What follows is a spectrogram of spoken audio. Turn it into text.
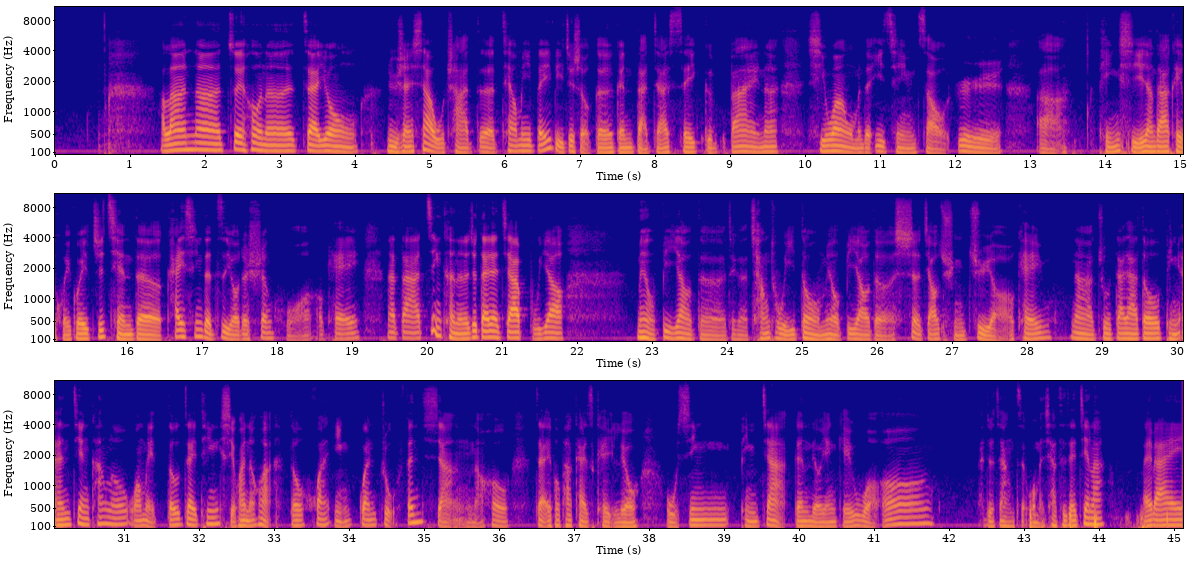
好啦，那最后呢，再用女神下午茶的《Tell Me Baby》这首歌跟大家 say goodbye。那希望我们的疫情早日啊、平息，让大家可以回归之前的开心的、自由的生活。OK，那大家尽可能的就待在家，不要没有必要的这个长途移动，没有必要的社交群聚哦。OK。那祝大家都平安健康喽！王美都在听，喜欢的话都欢迎关注分享，然后在 Apple Podcast 可以留五星评价跟留言给我哦。那就这样子，我们下次再见啦，拜拜。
